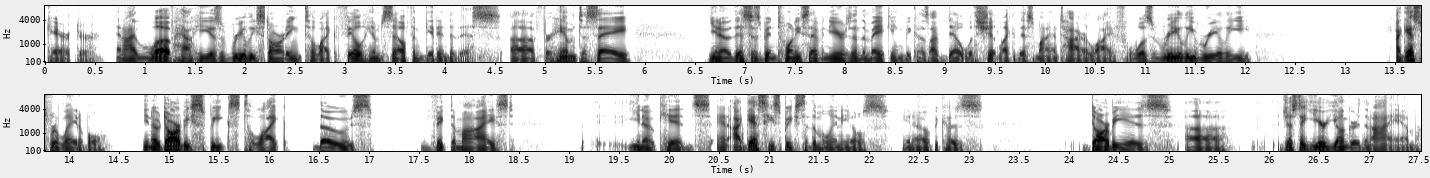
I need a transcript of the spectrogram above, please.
character, and I love how he is really starting to like feel himself and get into this. Uh, for him to say, you know, this has been 27 years in the making because I've dealt with shit like this my entire life was really, really, I guess, relatable. You know, Darby speaks to like those victimized, you know, kids, and I guess he speaks to the millennials, you know, because Darby is uh, just a year younger than I am,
